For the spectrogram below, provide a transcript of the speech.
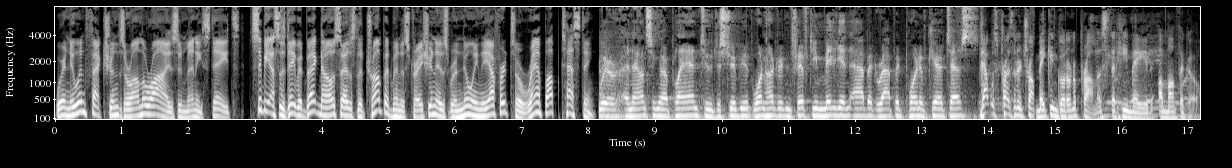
where new infections are on the rise in many states. CBS's David Begnaud says the Trump administration is renewing the effort to ramp up testing. We're announcing our plan to distribute 150 million Abbott rapid point of care tests. That was President Trump making good on a promise that he made a month ago.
